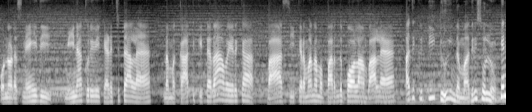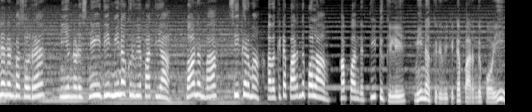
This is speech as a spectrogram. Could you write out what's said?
உன்னோட சிநேகிதி மீனா குருவி கிடைச்சிட்டால நம்ம காட்டுக்கிட்ட தான் அவ இருக்கா. வா சீக்கிரமா நம்ம பறந்து போலாம் வால. அதுக்கு டீட்டு இந்த மாதிரி சொல்லும். என்ன நண்பா சொல்ற? நீ என்னோட சிநேகிதி மீனா குருவிய பாத்தியா? வா நண்பா சீக்கிரமா அவகிட்ட பறந்து போலாம். அப்ப அந்த தீட்டு கிளி மீனா குருவி கிட்ட பறந்து போய்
